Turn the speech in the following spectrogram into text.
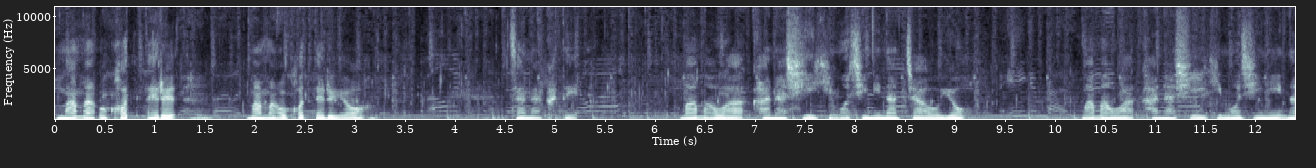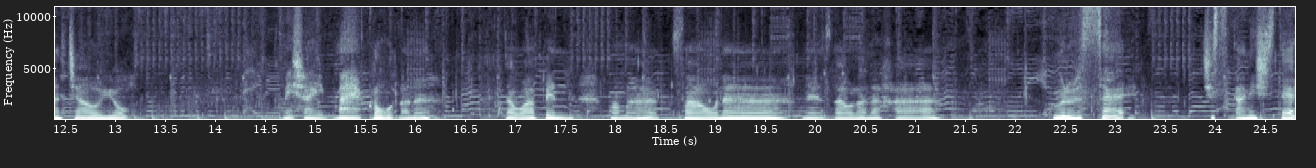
ママ怒ってるママ怒ってるよじゃなくてママは悲しい気持ちになっちゃうよ ママは悲しい気持ちになっちゃうよไม่ใช่แม่โกรธแล้วนะ แต่ว่าเป็นมามาเศร้านะ แม่เศร้าแล้วนะคะうるさい静かにして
